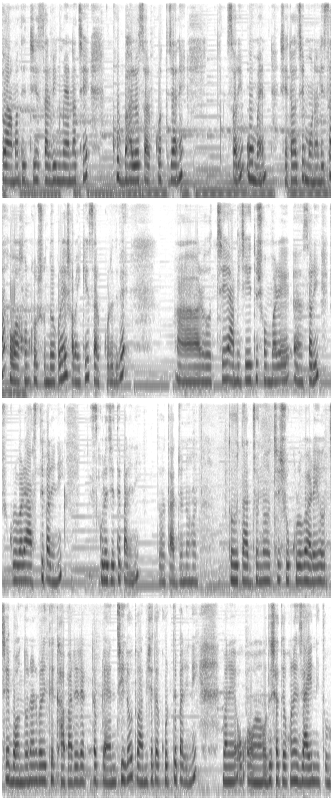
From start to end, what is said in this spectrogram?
তো আমাদের যে সার্ভিং ম্যান আছে, খুব ভালো সার্ভ করতে জানে। সরি উম্যান সেটা হচ্ছে মোনালিসা। ও এখন খুব সুন্দর করে সবাইকে সার্ভ করে দেবে। আর হচ্ছে আমি যেহেতু সোমবারে সরি শুক্রবারে আসতে পারিনি, স্কুলে যেতে পারিনি, তো তার জন্য তো তার জন্য হচ্ছে শুক্রবারে হচ্ছে বন্দনার বাড়িতে খাবারের একটা প্ল্যান ছিল, তো আমি সেটা করতে পারিনি। মানে ওদের সাথে ওখানে যাইনি, তো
